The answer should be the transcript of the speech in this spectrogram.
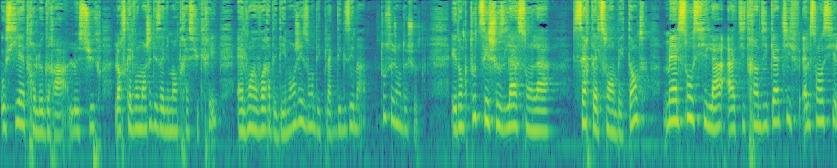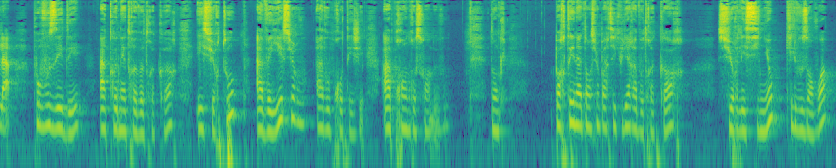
aussi être le gras, le sucre. Lorsqu'elles vont manger des aliments très sucrés, elles vont avoir des démangeaisons, des plaques d'eczéma, tout ce genre de choses. Et donc toutes ces choses-là sont là. Certes, elles sont embêtantes, mais elles sont aussi là à titre indicatif. Elles sont aussi là pour vous aider à connaître votre corps et surtout à veiller sur vous, à vous protéger, à prendre soin de vous. Donc, portez une attention particulière à votre corps sur les signaux qu'il vous envoie,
